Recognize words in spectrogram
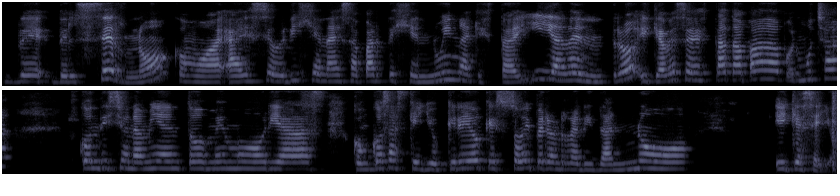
del ser, ¿no? Como a, ese origen, a esa parte genuina que está ahí adentro y que a veces está tapada por muchas condicionamientos, memorias, con cosas que yo creo que soy, pero en realidad no, y qué sé yo.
